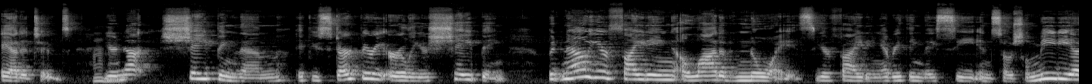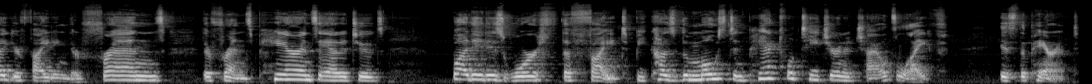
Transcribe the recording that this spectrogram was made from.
attitudes. Mm-hmm. You're not shaping them. If you start very early, you're shaping. But now you're fighting a lot of noise. You're fighting everything they see in social media. You're fighting their friends, their friends' parents' attitudes. but it is worth the fight because the most impactful teacher in a child's life is the parent.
